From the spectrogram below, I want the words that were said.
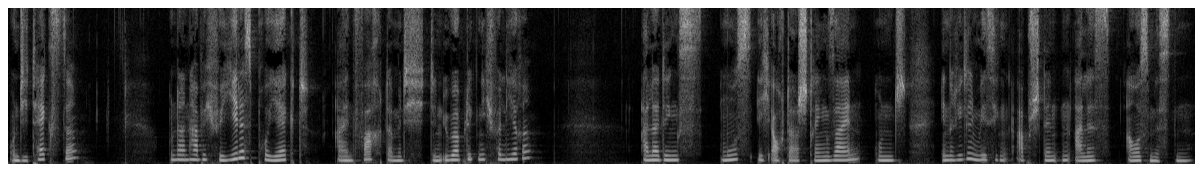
und die Texte. Und dann habe ich für jedes Projekt einfach, damit ich den Überblick nicht verliere. Allerdings muss ich auch da streng sein und in regelmäßigen Abständen alles ausmisten.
